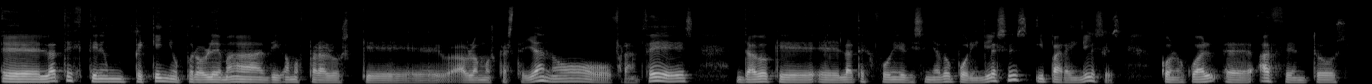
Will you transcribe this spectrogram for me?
Eh, LaTeX tiene un pequeño problema, digamos, para los que hablamos castellano o francés, dado que eh, LaTeX fue diseñado por ingleses y para ingleses, con lo cual eh, acentos,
